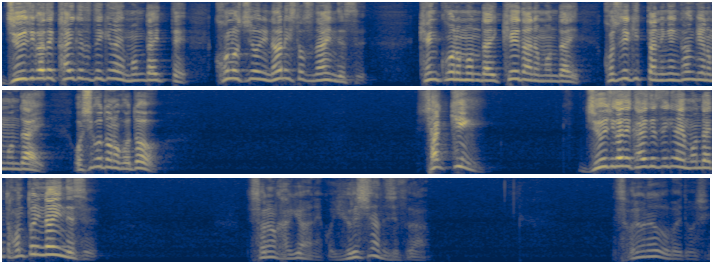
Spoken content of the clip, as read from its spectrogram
十字架で解決できない問題ってこの地上に何一つないんです。健康の問題経済の問題こじれ切った人間関係の問題お仕事のこと借金。十字架で解決できない問題って本当にないんです。それの鍵はねこれ許しなんです実は。それをね覚えてほしい。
